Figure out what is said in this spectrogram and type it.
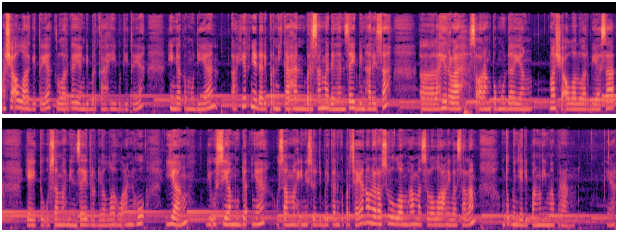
Masya Allah gitu ya, keluarga yang diberkahi begitu ya. Hingga kemudian akhirnya dari pernikahan bersama dengan Zaid bin Harisah, uh, lahirlah seorang pemuda yang Masya Allah luar biasa, yaitu Usamah bin Zaid radhiyallahu anhu yang di usia mudanya Usamah ini sudah diberikan kepercayaan oleh Rasulullah Muhammad Wasallam untuk menjadi panglima perang. Ya,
